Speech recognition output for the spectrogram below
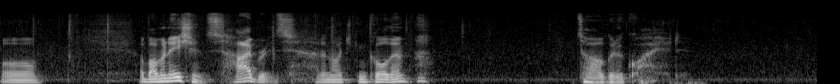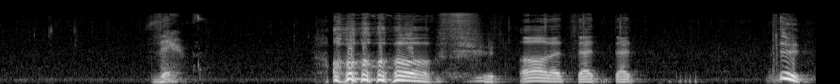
Or abominations, hybrids. I don't know what you can call them. Target acquired. There. Oh, oh that, that, that.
